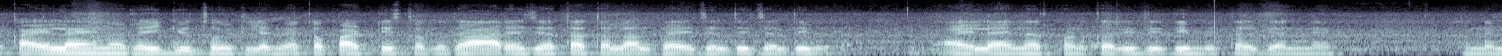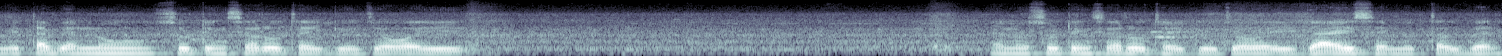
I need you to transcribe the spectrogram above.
એક આઈલાઇનર રહી ગયું હતું એટલે મેકઅપ આર્ટિસ્ટ તો બધા હારે જ હતા, તો લાલભાઈ જલ્દી જલ્દી આઈલાઇનર પણ કરી દીધી મિત્તલબેનને અને મિતાબેનનું શૂટિંગ શરૂ થઈ ગયું. જો એ એનું શૂટિંગ શરૂ થઈ ગયું. જો એ ગાય છે મિત્તલબેન.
